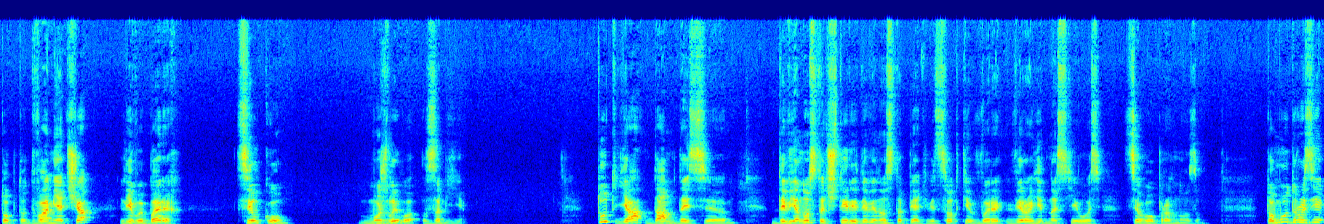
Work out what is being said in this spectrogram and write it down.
Тобто два м'яча лівий берег цілком можливо заб'є. Тут я дам десь е, 94-95% вірогідності ось цього прогнозу. Тому, друзі,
